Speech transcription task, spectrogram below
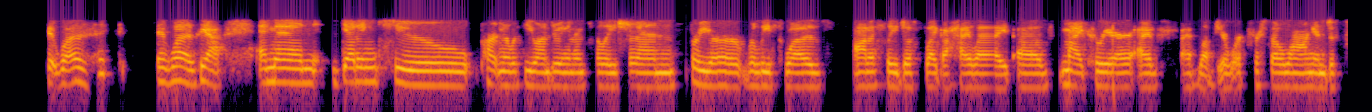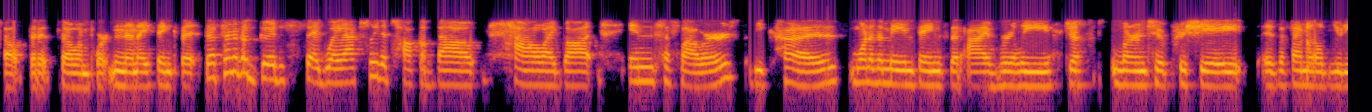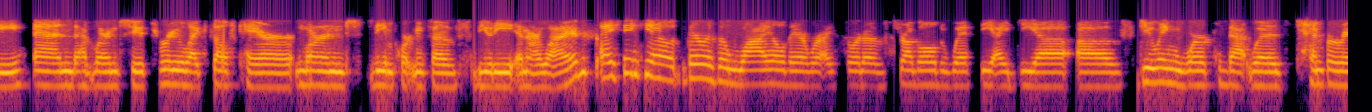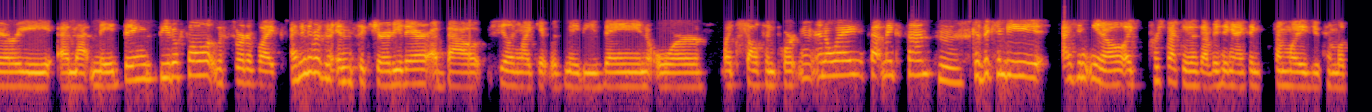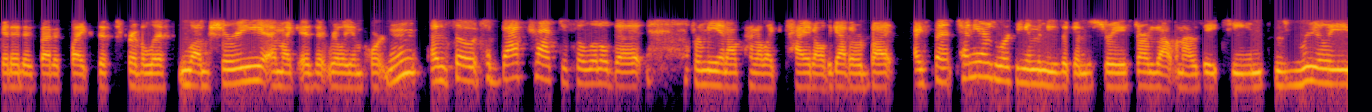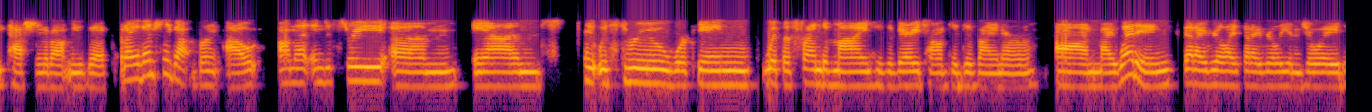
It was. It was, yeah. And then getting to partner with you on doing an installation for your release was honestly just like a highlight of my career. I've I've loved your work for so long and just felt that it's so important. And I think that that's kind of a good segue actually to talk about how I got into flowers because one of the main things that I've really just learned to appreciate is ephemeral beauty and have learned to through like self-care learned the importance of beauty in our lives. I think you know there was a while there where i sort of struggled with the idea of doing work that was temporary and that made things beautiful. It was sort of like i think there was an insecurity there about feeling like it was maybe vain or like self-important in a way if that makes sense. Because hmm. it can be i think you know like perspective is everything. I think some ways you can look at it is that it's like this frivolous luxury and like is it really important? And so to backtrack just a little bit for me and i'll kind of like tie it all together but I spent 10 years working in the music industry, started out when I was 18, was really passionate about music, but I eventually got burnt out on that industry um, and it was through working with a friend of mine who's a very talented designer on my wedding that I realized that I really enjoyed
